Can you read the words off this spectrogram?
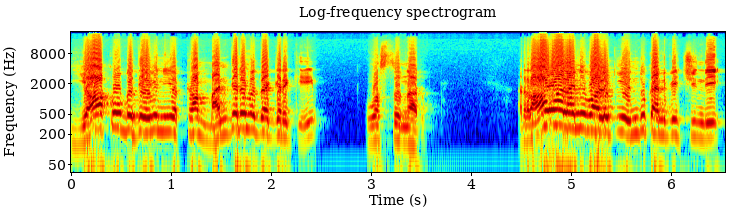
యాకోబు దేవుని యొక్క మందిరము దగ్గరికి వస్తున్నారు? రావాలని వాళ్ళకి ఎందుకు అనిపించింది?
